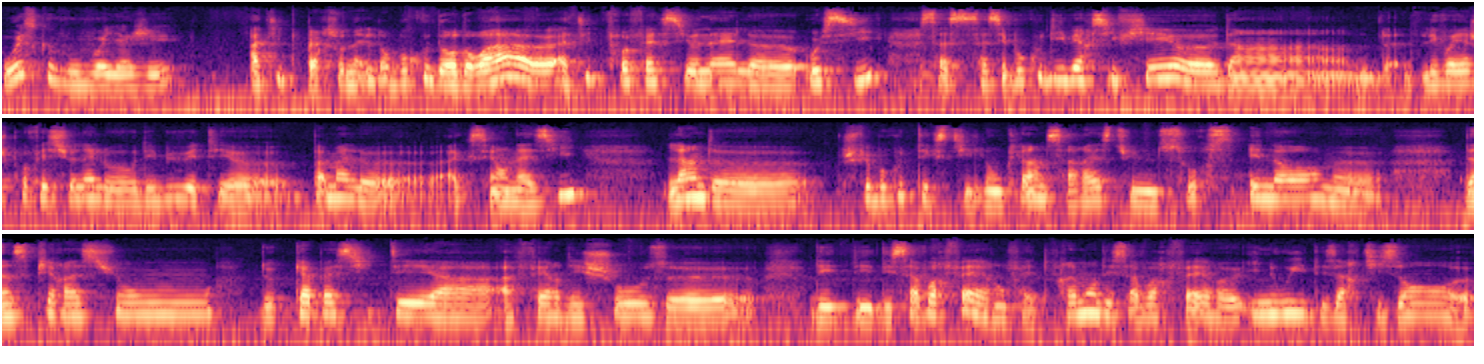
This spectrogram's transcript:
Où est-ce que vous voyagez? À titre personnel dans beaucoup d'endroits, euh, à titre professionnel aussi. Ça, ça s'est beaucoup diversifié. les voyages professionnels au début étaient pas mal axés en Asie. L'Inde, euh, je fais beaucoup de textiles, donc l'Inde, ça reste une source énorme euh, d'inspiration, de capacité à, faire des choses, euh, des, savoir-faire en fait, vraiment des savoir-faire inouïs des artisans,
